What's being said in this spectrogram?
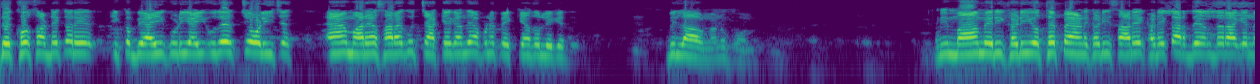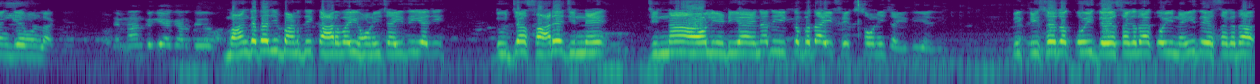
ਦੇਖੋ ਸਾਡੇ ਘਰੇ ਇੱਕ ਵਿਆਹੀ ਕੁੜੀ ਆਈ ਉਹਦੇ ਝੋਲੀ 'ਚ ਐ ਮਾਰਿਆ ਸਾਰਾ ਕੁਝ ਚੱਕ ਕੇ ਕਹਿੰਦੇ ਆਪਣੇ ਪੇਕਿਆਂ ਤੋਂ ਲੈ ਕੇ ਦੇ। ਵੀ ਲਾ ਉਹਨਾਂ ਨੂੰ ਫੋਨ ਵੀ ਮਾਂ ਮੇਰੀ ਖੜੀ ਉੱਥੇ ਭੈਣ ਖੜੀ ਸਾਰੇ ਖੜੇ ਘਰ ਦੇ ਅੰਦਰ ਆ ਕੇ ਨੰਗੇ ਹੋਣ ਲੱਗ ਗਏ। ਤੇ ਮੰਗ ਕਿਆ ਕਰਦੇ ਹੋ? ਮੰਗ ਤਾਂ ਜੀ ਬਣਦੀ ਕਾਰਵਾਈ ਹੋਣੀ ਚਾਹੀਦੀ ਹੈ ਜੀ। ਦੂਜਾ ਸਾਰੇ ਜਿੰਨੇ ਜਿੰਨਾ ਆਲ ਇੰਡੀਆ ਇਹਨਾਂ ਦੀ ਇੱਕ ਵਧਾਈ ਫਿਕਸ ਹੋਣੀ ਚਾਹੀਦੀ ਹੈ ਜੀ। ਵੀ ਕਿਸੇ ਤੋਂ ਕੋਈ ਦੇ ਸਕਦਾ ਕੋਈ ਨਹੀਂ ਦੇ ਸਕਦਾ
